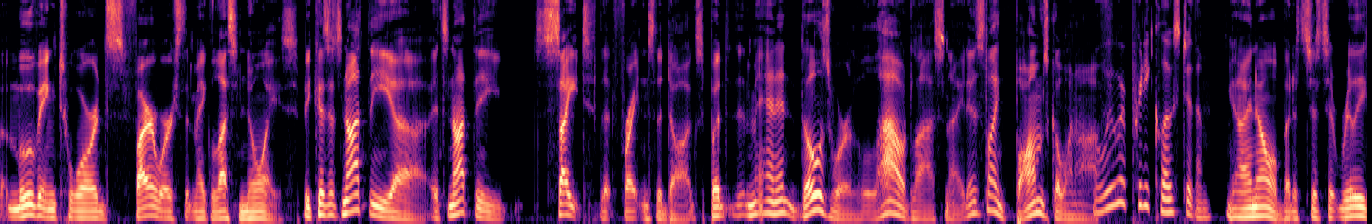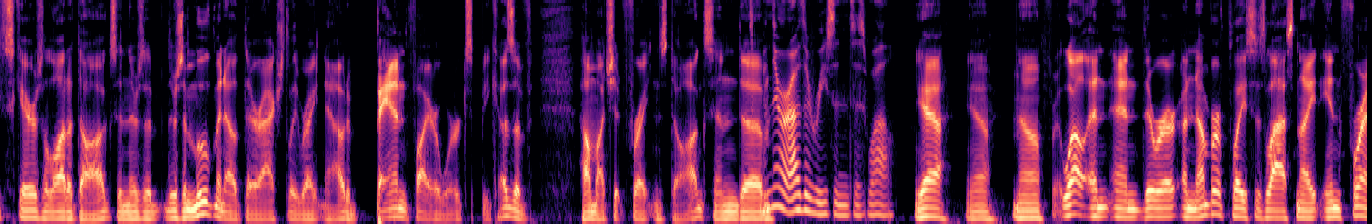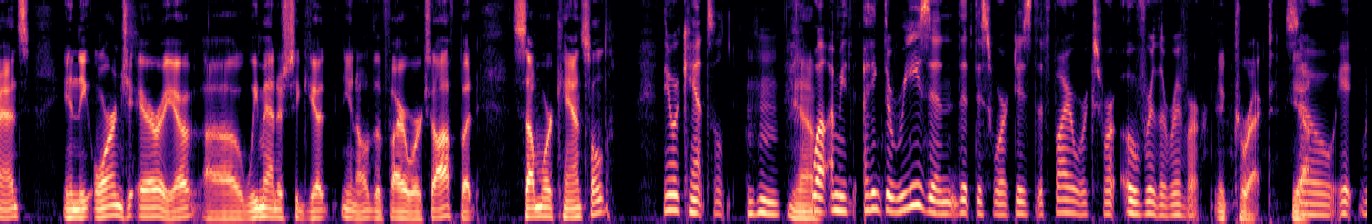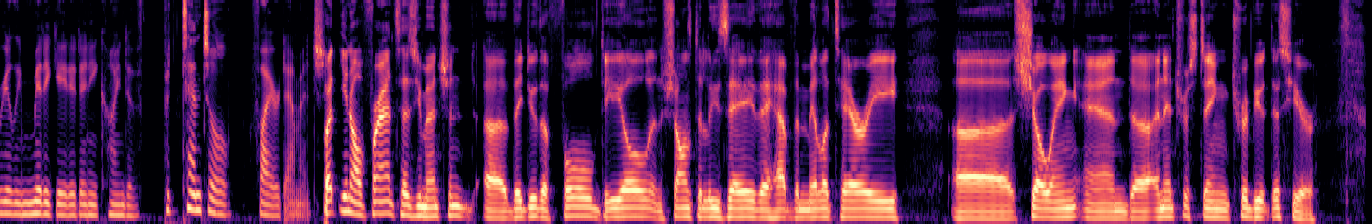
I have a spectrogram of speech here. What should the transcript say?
moving towards fireworks that make less noise, because it's not the uh, it's not the sight that frightens the dogs, but man, it, those were loud last night. It's like bombs going off. Well, we were pretty close to them. Yeah, I know, but it's just it really scares a lot of dogs, and there's a there's a movement out there actually right now to ban fireworks because of how much it frightens dogs, and um, And there are other reasons as well. yeah, yeah, no. Well, and and there were a number of places last night in France, in the orange area. Uh, we managed to get you know the fireworks off, but some were canceled. They were canceled. hmm Yeah. Well, I mean, I think the reason that this worked is the fireworks were over the river. Eh, correct. yeah. So it really mitigated any kind of potential fire damage. But you know, France, as you mentioned, uh, they do the full deal in Champs Elysees. They have the military uh, showing and uh, an interesting tribute this year.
